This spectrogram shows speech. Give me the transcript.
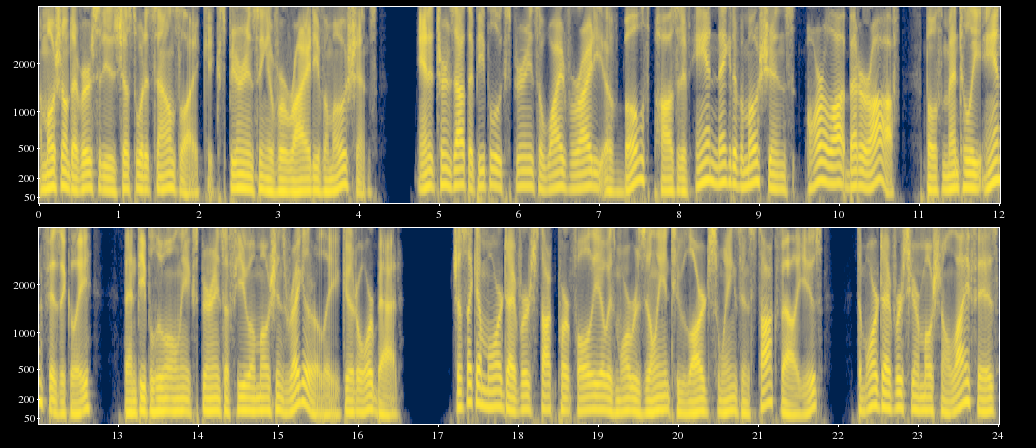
Emotional diversity is just what it sounds like, experiencing a variety of emotions. And it turns out that people who experience a wide variety of both positive and negative emotions are a lot better off, both mentally and physically, than people who only experience a few emotions regularly, good or bad. Just like a more diverse stock portfolio is more resilient to large swings in stock values, the more diverse your emotional life is,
